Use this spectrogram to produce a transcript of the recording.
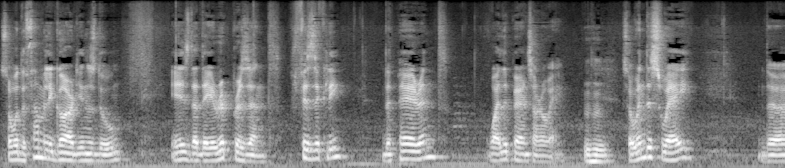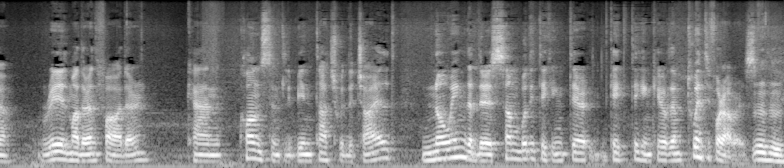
So, what the family guardians do is that they represent physically the parent while the parents are away. Mm-hmm. So, in this way, the real mother and father can constantly be in touch with the child, knowing that there is somebody taking, ter- ca- taking care of them 24 hours. 嗯哼，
